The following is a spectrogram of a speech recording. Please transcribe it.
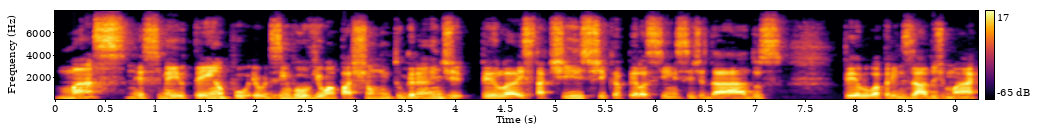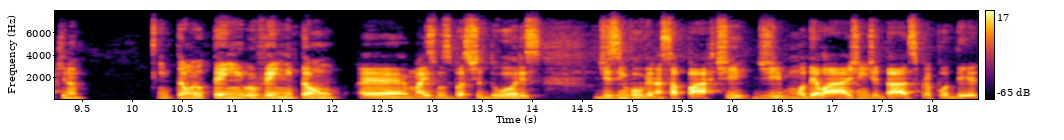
Mas, nesse meio tempo, eu desenvolvi uma paixão muito grande pela estatística, pela ciência de dados, pelo aprendizado de máquina. Então, eu tenho, eu venho, então, é, mais nos bastidores, desenvolvendo essa parte de modelagem de dados para poder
